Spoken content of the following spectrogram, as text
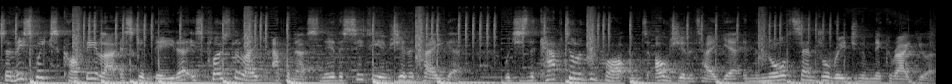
So this week's coffee, La Escondida, is close to Lake Apanás near the city of Jinotega, which is the capital of the department of Jinotega in the north central region of Nicaragua.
